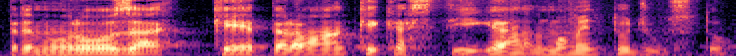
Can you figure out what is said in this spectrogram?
premurosa che però anche castiga al momento giusto.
